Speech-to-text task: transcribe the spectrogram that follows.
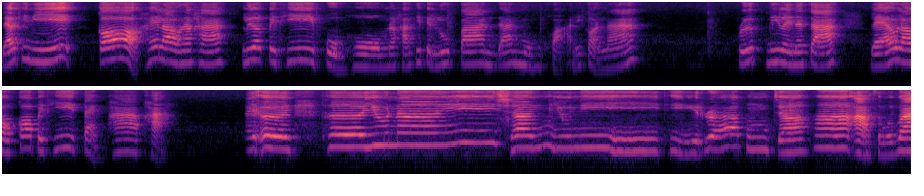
แล้วทีนี้ก็ให้เรานะคะเลือกไปที่ปุ่ม home นะคะ ที่เป็นรูปบ้านด้านมุมขวานี่ก่อนนะปึ๊บนี่เลยนะจ๊ะ แล้วเราก็ไปที่แต่งภาพค่ะ ไอเอ่ย เธออยู่ไหน ฉันอยู่นี่ที่รักจ้าอะสมมุติว่า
